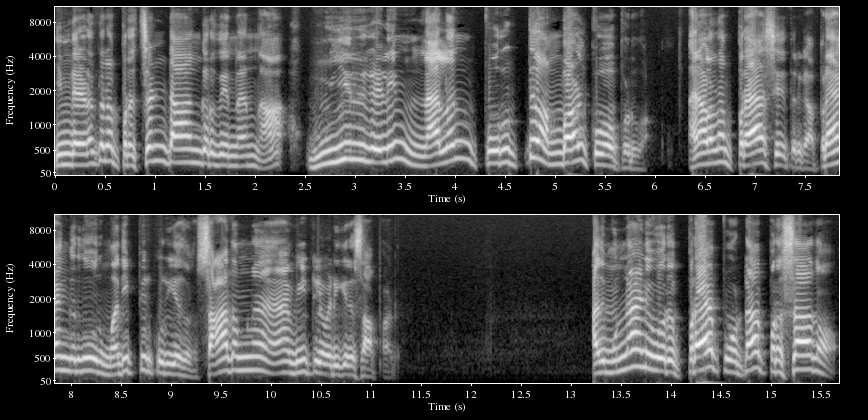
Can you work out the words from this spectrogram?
இந்த இடத்துல பிரச்சண்டாங்கிறது என்னன்னா உயிர்களின் நலன் பொருட்டு அம்பாள் கோவப்படுவான் அதனாலதான் பிரே சேர்த்திருக்கா. பிரேங்கிறது ஒரு மதிப்பிற்குரியது. சாதம்னு வீட்டுல வடிக்கிற சாப்பாடு. அது முன்னாடி ஒரு பிரே போட்டா பிரசாதம்.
